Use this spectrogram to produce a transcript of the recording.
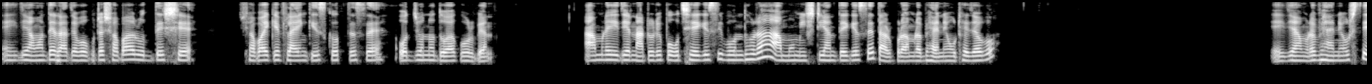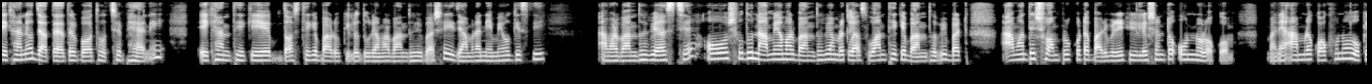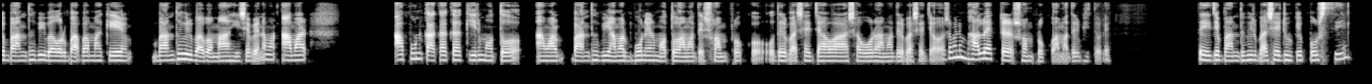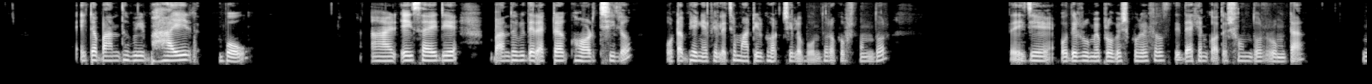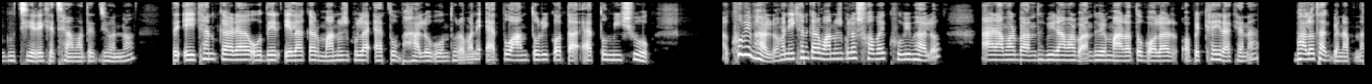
এই যে আমাদের রাজা বাবুটা সবার উদ্দেশ্যে সবাইকে ফ্লাইং কিস করতেছে, ওর জন্য দোয়া করবেন। আমরা এই যে নাটোরে পৌঁছে গেছি বন্ধুরা, আম্মু মিষ্টি আনতে গেছে, তারপর আমরা ভ্যানে উঠে যাব। এই যে আমরা ভ্যানে উঠছি, এখানেও যাতায়াতের পথ হচ্ছে ভ্যানে এখান থেকে দশ থেকে বারো কিলো দূরে আমার বান্ধবীর বাসা, এই যে আমরা নেমেও গেছি। আমার বান্ধবী আসছে। ও শুধু নামে আমার বান্ধবী, আমরা ক্লাস ওয়ান থেকে বান্ধবী বাট আমাদের সম্পর্কটা, পারিবারিক রিলেশনটা অন্যরকম। মানে আমরা কখনো ওকে বান্ধবী বা ওর বাবা মাকে, বান্ধবীর বাবা মা হিসেবে না আমার আপন কাকা কাকির মতো, আমার বান্ধবী, আমার বোনের মতো আমাদের সম্পর্ক। ওদের বাসায় যাওয়া আসা, ওরা আমাদের বাসায় যাওয়া আসা মানে ভালো একটা সম্পর্ক আমাদের ভিতরে। তো এই যে বান্ধবীর বাসায় ঢুকে পড়ছি। এটা বান্ধবীর ভাইয়ের বউ। আর এই সাইডে বান্ধবীদের একটা ঘর ছিল, ওটা ভেঙে ফেলেছে, মাটির ঘর ছিল। বন্ধুরা খুব সুন্দর। তো এই যে ওদের রুমে প্রবেশ করে ফেলছি, দেখেন কত সুন্দর রুমটা গুছিয়ে রেখেছে আমাদের জন্য। তো এইখানকার ওদের এলাকার মানুষগুলা এত ভালো বন্ধুরা মানে এত আন্তরিকতা, এত মিশুক। খুবই ভালো। মানে এখানকার মানুষগুলো সবাই খুবই ভালো। আর আমার বান্ধবীরা, আমার বান্ধবীর মারা তো বলার অপেক্ষাই রাখে না। ভালো থাকবেন আপনার।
